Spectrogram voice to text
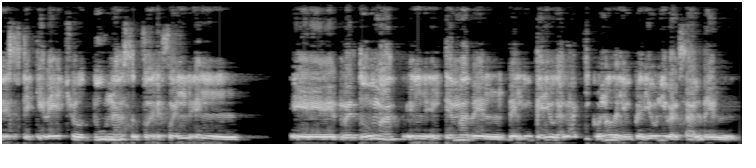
este, que de hecho Dunas fue, fue el, el, eh, retoma el, el tema del, del imperio galáctico, ¿no? Del imperio universal, del,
